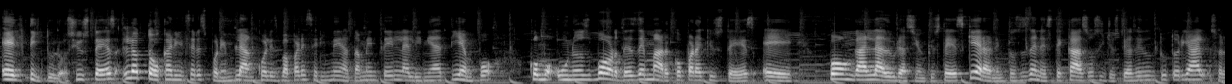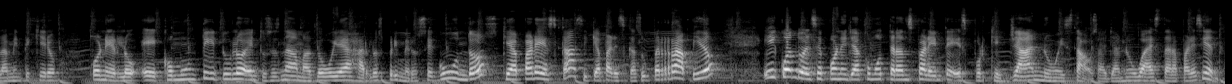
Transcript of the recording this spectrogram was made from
el título. Si ustedes lo tocan y se les pone en blanco, les va a aparecer inmediatamente en la línea de tiempo como unos bordes de marco para que ustedes eh, pongan la duración que ustedes quieran. Entonces, en este caso, si yo estoy haciendo un tutorial, solamente quiero ponerlo eh, como un título, entonces nada más lo voy a dejar los primeros segundos que aparezca, así que aparezca súper rápido. Y cuando él se pone ya como transparente es porque ya no está, o sea, ya no va a estar apareciendo.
